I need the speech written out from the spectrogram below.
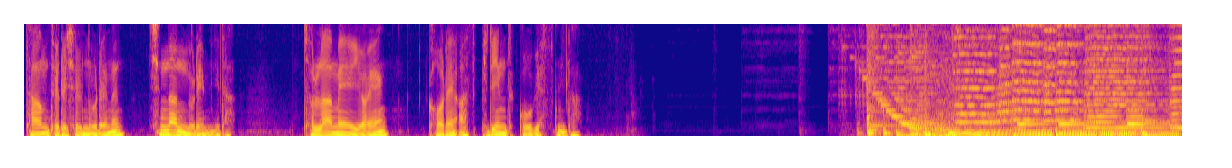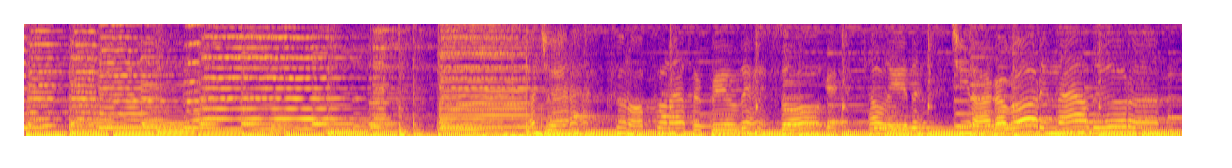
다음 들으실 노래는 신나는 노래입니다. 전람회의 여행, 거래 아스피린 듣고 오겠습니다. 회색 빌딩 속에 달리듯 지나가버린 날들은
